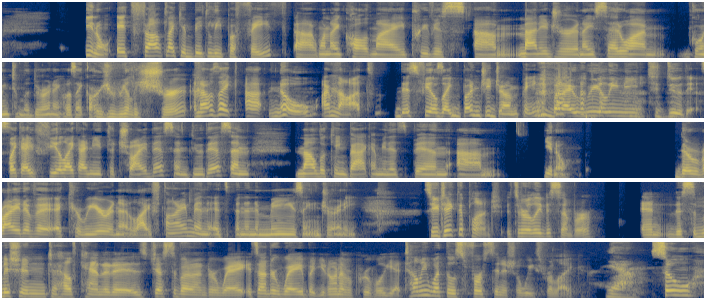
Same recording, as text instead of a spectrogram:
you know, it felt like a big leap of faith uh, when I called my previous um, manager and I said, "Well, I'm going to Moderna." He was like, "Are you really sure?" And I was like, uh, "No, I'm not. This feels like bungee jumping, but I really need to do this. Like, I feel like I need to try this and do this." And now looking back, I mean, it's been, um, you know, the ride of a, a career and a lifetime, and it's been an amazing journey. So you take the plunge. It's early December and the submission to Health Canada is just about underway. It's underway, but you don't have approval yet. Tell me what those first initial weeks were like. Yeah. So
